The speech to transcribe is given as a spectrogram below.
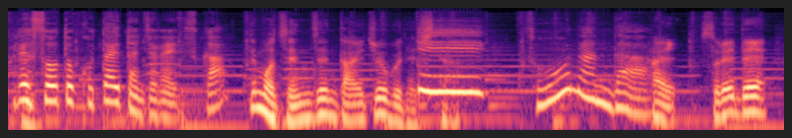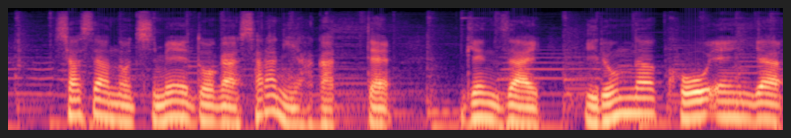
これ相当答えたんじゃないですか？でも全然大丈夫でした、えー、そうなんだ。はい、それでシャさんの知名度がさらに上がって現在いろんな講演や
